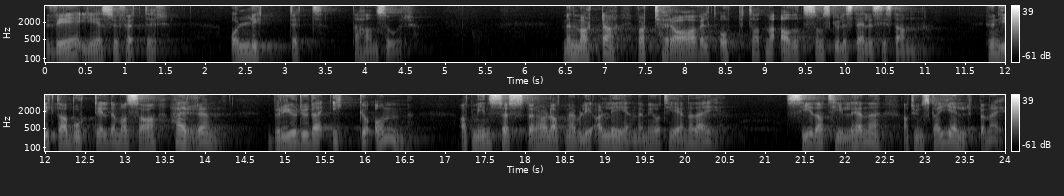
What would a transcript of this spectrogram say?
ved Jesu føtter og lyttet til hans ord. Men Martha var travelt opptatt med alt som skulle stelles i stand. Hun gikk da bort til dem og sa, 'Herre, bryr du deg ikke om at min søster har latt meg bli alene med å tjene deg?' Si da til henne at hun skal hjelpe meg.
